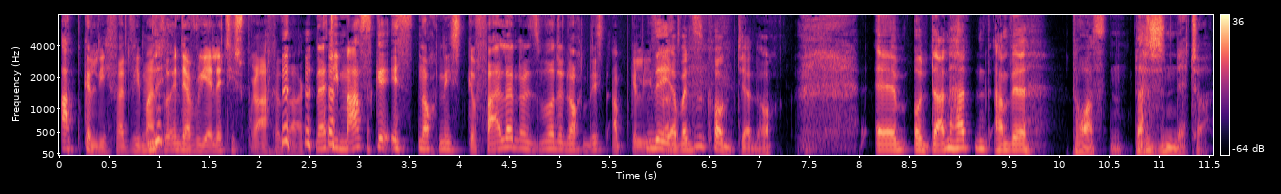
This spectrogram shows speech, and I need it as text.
abgeliefert, wie man so in der Reality-Sprache sagt. Ne? Die Maske ist noch nicht gefallen und es wurde noch nicht abgeliefert. Nee, aber das kommt ja noch. Ähm, und dann hatten, haben wir Thorsten, das ist ein netter.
